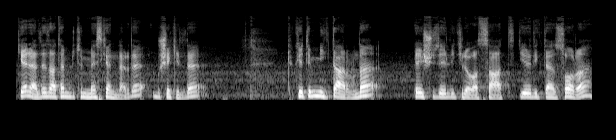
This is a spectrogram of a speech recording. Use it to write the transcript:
Genelde zaten bütün meskenlerde bu şekilde tüketim miktarında 550 kWh saat girdikten sonra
